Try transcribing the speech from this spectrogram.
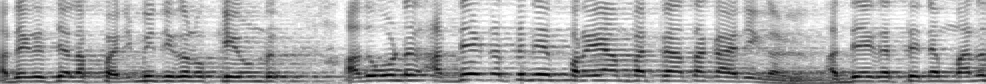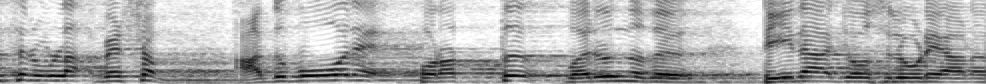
അദ്ദേഹം ചില പരിമിതികളൊക്കെ ഉണ്ട് അതുകൊണ്ട് അദ്ദേഹത്തിന് പറയാൻ പറ്റാത്ത കാര്യങ്ങൾ അദ്ദേഹത്തിന്റെ മനസ്സിലുള്ള വിഷം അതുപോലെ പുറത്ത് വരുന്നത് ടീന ജോസിലൂടെയാണ്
